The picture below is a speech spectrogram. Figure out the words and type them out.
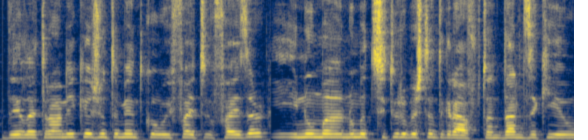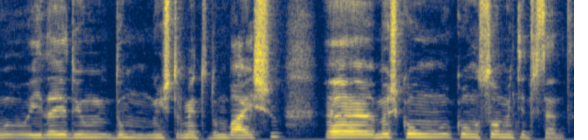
de eletrónica juntamente com o efeito phaser e numa, numa tessitura bastante grave. Portanto, dá-nos aqui a ideia de um, de um instrumento de um baixo, uh, mas com, com um som muito interessante.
